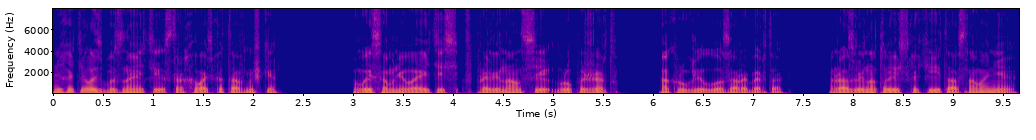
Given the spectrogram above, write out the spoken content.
Не хотелось бы, знаете, страховать кота в мешке». «Вы сомневаетесь в провинансе группы жертв?» — округлил глаза Роберто. «Разве на то есть какие-то основания?»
